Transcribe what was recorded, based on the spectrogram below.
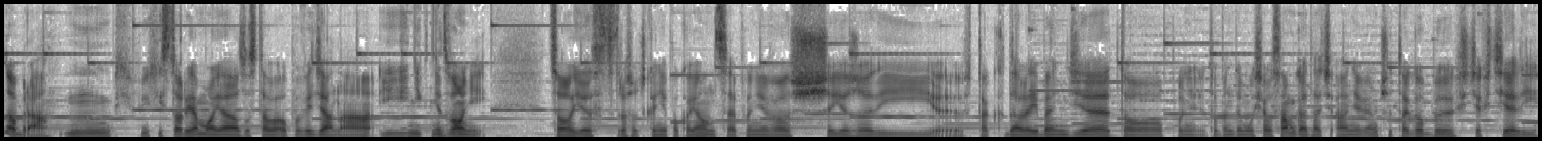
Dobra, mm, historia moja została opowiedziana i nikt nie dzwoni. Co jest troszeczkę niepokojące, ponieważ jeżeli e, tak dalej będzie, to, to będę musiał sam gadać, a nie wiem, czy tego byście chcieli,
